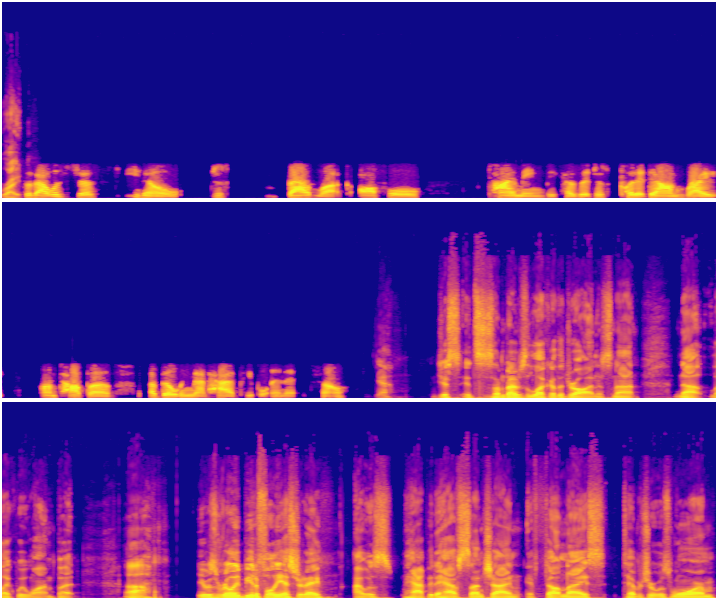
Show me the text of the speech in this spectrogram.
Right. So that was just, you know, just bad luck, awful timing because it just put it down right on top of a building that had people in it. So, yeah, Just, it's sometimes the luck of the draw and it's not, not like we want. But uh, it was really beautiful yesterday. I was happy to have sunshine. It felt nice. Temperature was warm.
